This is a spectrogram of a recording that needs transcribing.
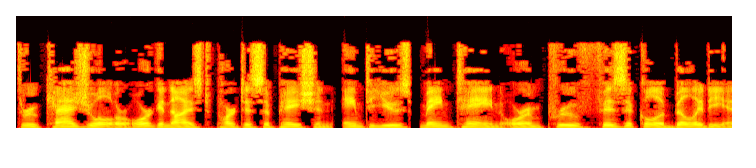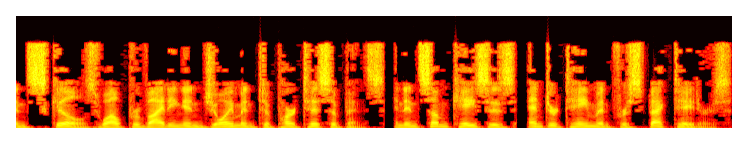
through casual or organized participation, aim to use, maintain or improve physical ability and skills while providing enjoyment to participants, and in some cases, entertainment for spectators.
